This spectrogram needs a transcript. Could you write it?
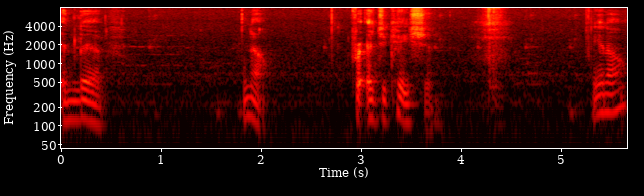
and live. No. For education. You know?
